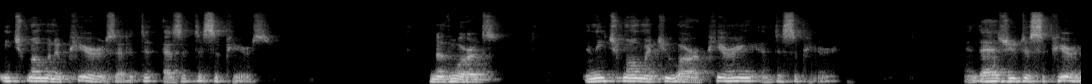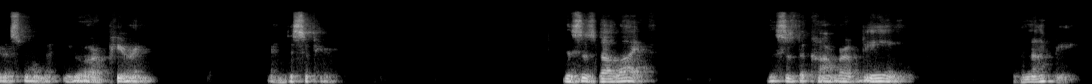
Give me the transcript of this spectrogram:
each moment appears as it disappears. In other words, in each moment, you are appearing and disappearing. And as you disappear in this moment, you are appearing and disappearing. This is our life. This is the karma of being, not being.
